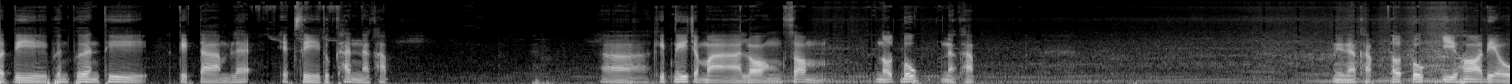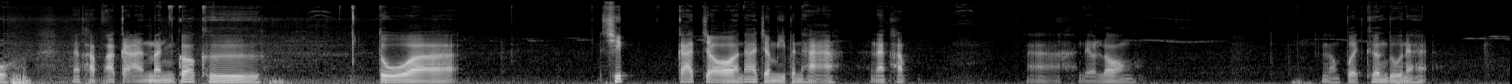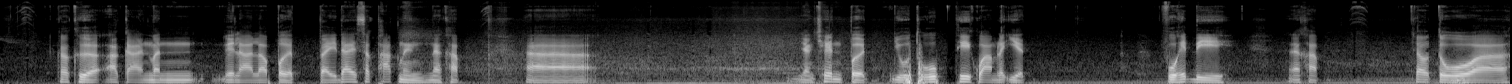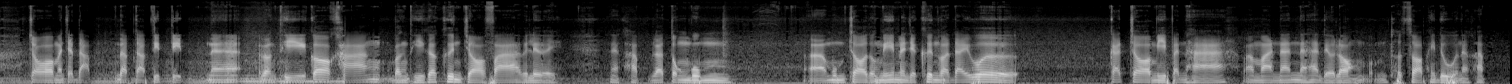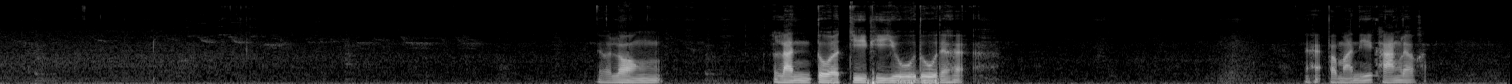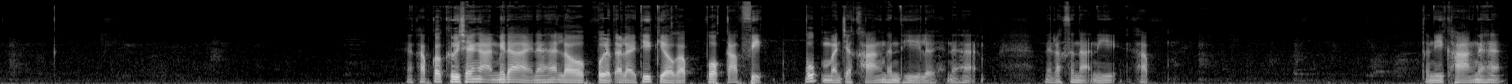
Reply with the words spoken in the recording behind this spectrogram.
วัสดีเพื่อนๆที่ติดตามและ FC ทุกท่านนะครับ คลิปนี้จะมาลองซ่อมโน้ตบุ๊กนะครับ นี่นะครับโน้ตบุ๊กยี่ห้อเดียวนะครับ อาการมันก็คือตัวชิปการ์ดจอน่าจะมีปัญหานะครับเดี๋ยวลองลองเปิดเครื่องดูนะฮะ ก็คืออาการมันเวลาเราเปิดไปได้สักพักหนึ่งนะครับออย่างเช่นเปิด YouTube ที่ความละเอียด Full HD นะครับ เจ้าตัวจอมันจะดับดับดับติดติดนะฮะบางทีก็ค้างบางทีก็ขึ้นจอฟ้าไปเลยนะครับ แล้วตรงมุมมุมจอตรงนี้มันจะขึ้นว่าไดเวอร์การ์ดจอมีปัญหาประมาณนั้นนะฮะเดี๋ยวลองผมทดสอบให้ดูนะครับ เดี๋ยวลองรันตัว GPU ดูนะฮะนะฮะประมาณนี้ค้างแล้วครับนะครับก็คือใช้งานไม่ได้นะฮะเราเปิดอะไรที่เกี่ยวกับพวกกราฟิกปุ๊บมันจะค้างทันทีเลยนะฮะในลักษณะนี้ครับ ตัวนี้ค้างนะฮะ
